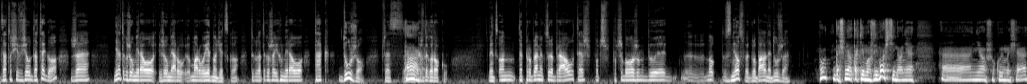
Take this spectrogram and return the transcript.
za to się wziął dlatego, że nie dlatego, że umierało, że umiarło, umarło jedno dziecko, tylko dlatego, że ich umierało tak dużo przez e, tak. każdego roku. Więc on te problemy, które brał, też potrzebował, żeby były e, no, wzniosłe, globalne, duże. No, też miał takie możliwości, no nie E, nie oszukujmy się.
